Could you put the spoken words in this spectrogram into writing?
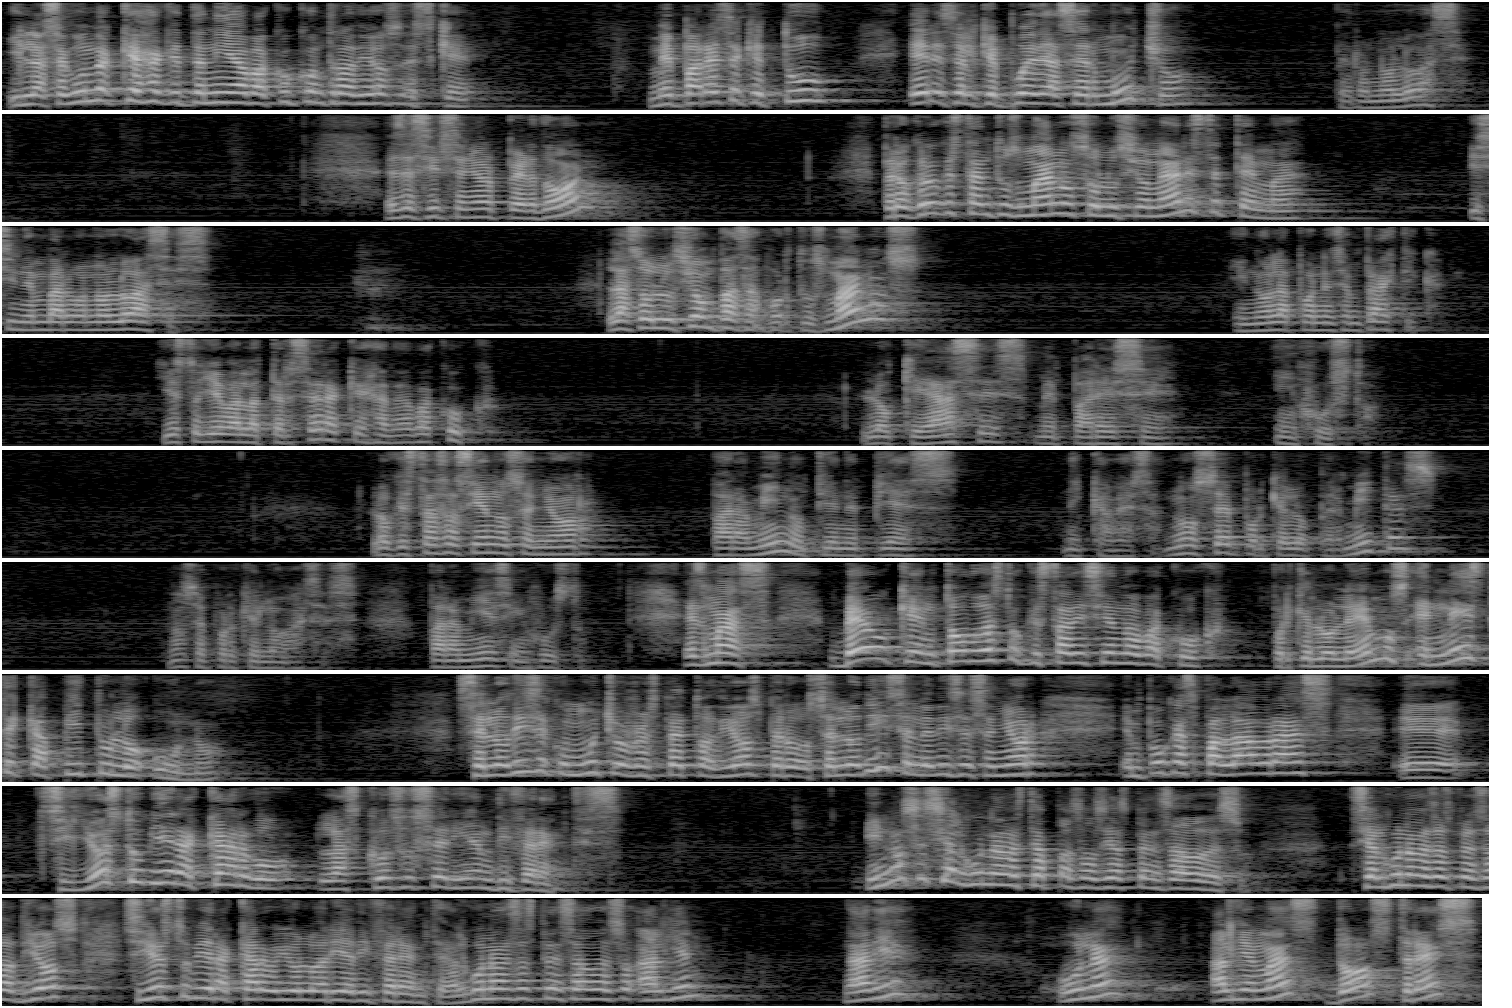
Y la segunda queja que tenía Bakú contra Dios es que me parece que tú eres el que puede hacer mucho, pero no lo hace. Es decir, Señor, perdón, pero creo que está en tus manos solucionar este tema y sin embargo no lo haces. La solución pasa por tus manos y no la pones en práctica. Y esto lleva a la tercera queja de Habacuc. Lo que haces me parece injusto. Lo que estás haciendo, Señor, para mí no tiene pies ni cabeza. No sé por qué lo permites, no sé por qué lo haces. Para mí es injusto. Es más, veo que en todo esto que está diciendo Habacuc, porque lo leemos en este capítulo 1, se lo dice con mucho respeto a Dios, pero se lo dice, le dice, Señor, en pocas palabras, eh, si yo estuviera a cargo, las cosas serían diferentes. Y no sé si alguna vez te ha pasado, si has pensado eso. Si alguna vez has pensado, Dios, si yo estuviera a cargo, yo lo haría diferente. ¿Alguna vez has pensado eso? ¿Alguien? ¿Nadie? ¿Una? ¿Alguien más? ¿Dos? ¿Tres?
